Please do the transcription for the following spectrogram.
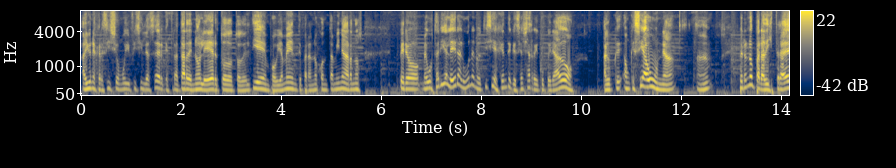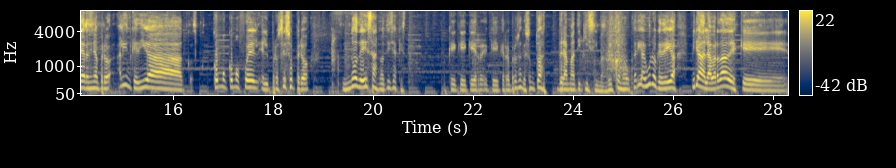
hay un ejercicio muy difícil de hacer, que es tratar de no leer todo todo el tiempo, obviamente, para no contaminarnos. Pero me gustaría leer alguna noticia de gente que se haya recuperado, aunque, sea una, ¿eh? pero no para distraer, ni nada, pero alguien que diga cómo, cómo fue el, proceso, pero no de esas noticias que, que, que, que que- reproducen, que son todas dramatiquísimas, ¿viste? Me gustaría alguno que diga, mira, la verdad es que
